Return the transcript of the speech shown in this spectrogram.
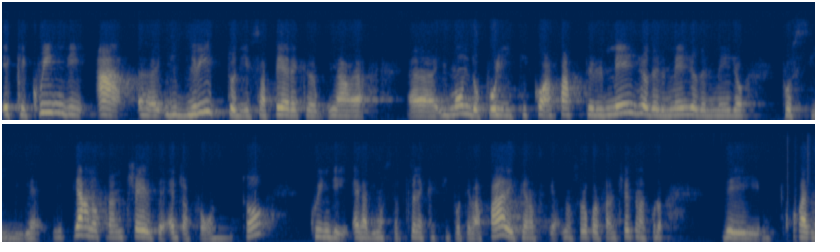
e che quindi ha eh, il diritto di sapere che la, eh, il mondo politico ha fatto il meglio del meglio del meglio possibile. Il piano francese è già pronto, quindi è la dimostrazione che si poteva fare, il piano non solo quello francese ma quello di quasi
